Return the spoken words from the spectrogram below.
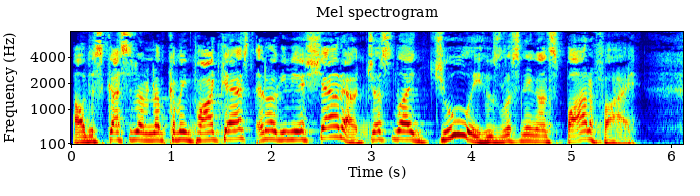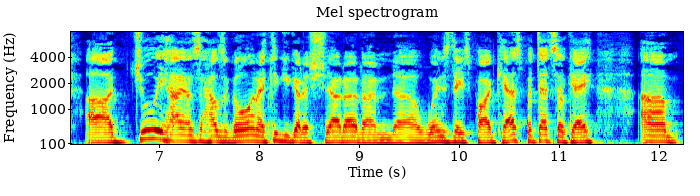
I'll discuss it on an upcoming podcast and I'll give you a shout out, just like Julie, who's listening on Spotify. Uh, Julie, how's, how's it going? I think you got a shout out on, uh, Wednesday's podcast, but that's okay. Um,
